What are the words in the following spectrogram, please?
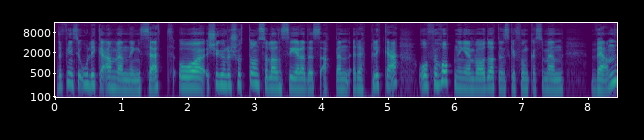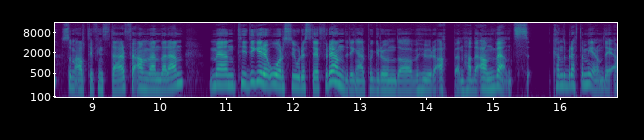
Det finns ju olika användningssätt och 2017 så lanserades appen Replika och förhoppningen var då att den skulle funka som en vän som alltid finns där för användaren. Men tidigare år så gjordes det förändringar på grund av hur appen hade använts. Kan du berätta mer om det?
